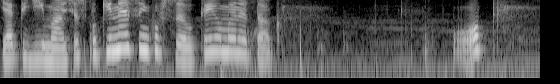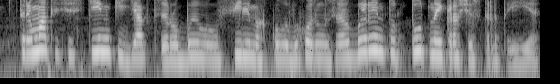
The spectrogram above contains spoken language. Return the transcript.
Я підіймаюся спокійнесенько, все окей у мене так. Оп. Триматися стінки, як це робили у фільмах, коли виходили з лабіринту, тут найкраща стратегія.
